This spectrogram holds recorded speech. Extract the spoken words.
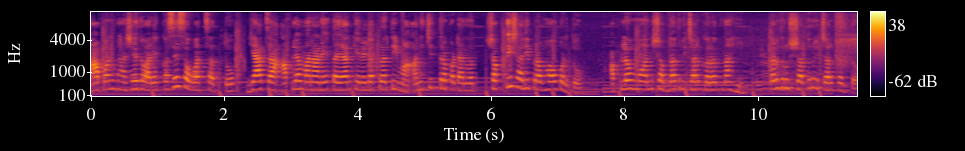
आपण भाषेद्वारे कसे संवाद साधतो याचा आपल्या मनाने तयार केलेल्या प्रतिमा आणि चित्रपटांवर शक्तिशाली प्रभाव पडतो. आपलं मन शब्दात विचार करत नाही तर दृश्यातून विचार करतं.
